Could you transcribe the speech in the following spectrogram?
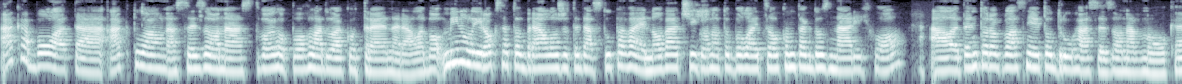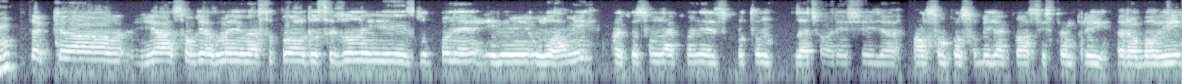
Aká bola tá aktuálna sezóna z tvojho pohľadu ako trénera? Lebo minulý rok sa to bralo, že teda Stupava je nováčik, ono to bolo aj celkom tak dosť narýchlo, ale tento rok vlastne je to druhá sezóna v Molke. Tak uh, ja som viac menej nastupoval do sezóny s úplne inými úlohami, ako som nakoniec potom začal riešiť a mal som pôsobiť ako asistent pri Robovi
